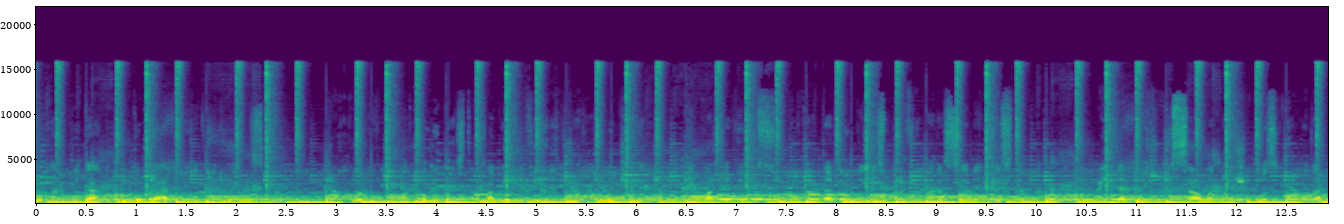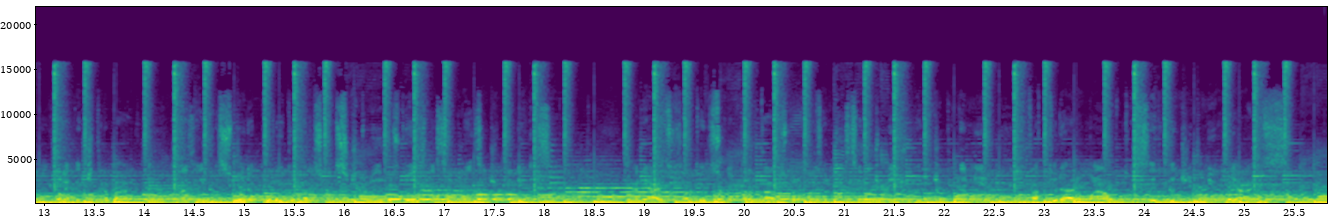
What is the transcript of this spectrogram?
tomar cuidado redobrado contra a doença. De acordo com a colunista Fábio Oliveira, do jornal O Dia, a repórter precisou contratar dublês para filmar a cena em questão. A intérprete de Salma não chegou a se incomodar com um colega de trabalho, mas a emissora aproveitou para substituir os dois na sequência de publicação. Aliás, os atores contratados para fazer uma cena de beijo durante a pandemia faturaram alto, cerca de mil reais.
